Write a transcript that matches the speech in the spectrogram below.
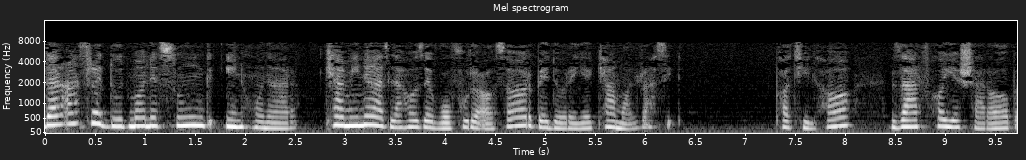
در عصر دودمان سونگ این هنر کمینه از لحاظ وفور آثار به دوره کمال رسید پاتیل ها ظرف های شراب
